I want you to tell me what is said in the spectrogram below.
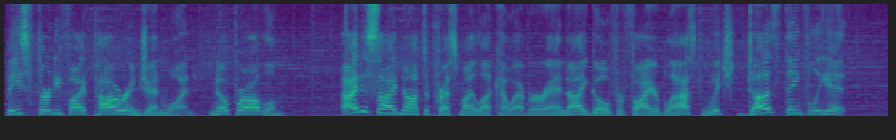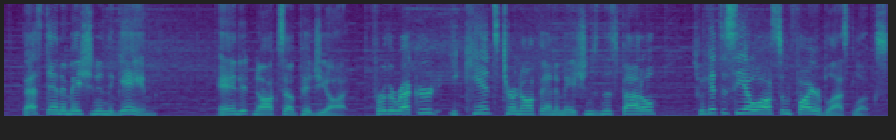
Base 35 power in Gen 1. No problem. I decide not to press my luck, however, and I go for Fire Blast, which does thankfully hit. Best animation in the game. And it knocks out Pidgeot. For the record, you can't turn off animations in this battle, so we get to see how awesome Fire Blast looks.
